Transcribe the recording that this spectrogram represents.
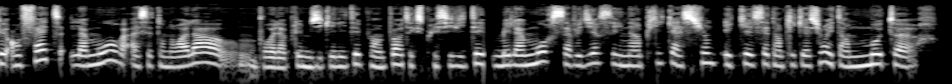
que en fait, l'amour à cet endroit-là, on pourrait l'appeler musicalité, peu importe, expressivité. Mais l'amour, ça veut dire c'est une implication et que cette implication est un moteur.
